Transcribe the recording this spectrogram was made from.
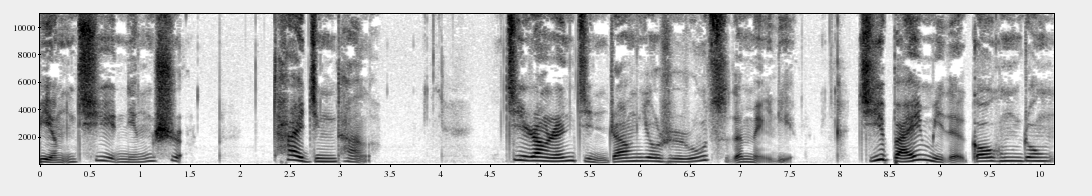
屏气凝视，太惊叹了！既让人紧张，又是如此的美丽。几百米的高空中，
